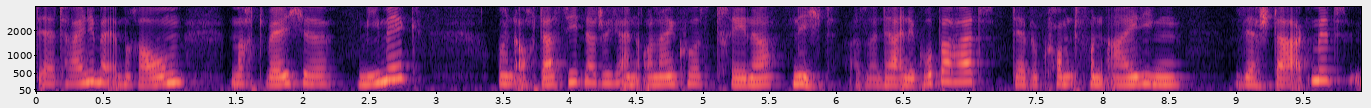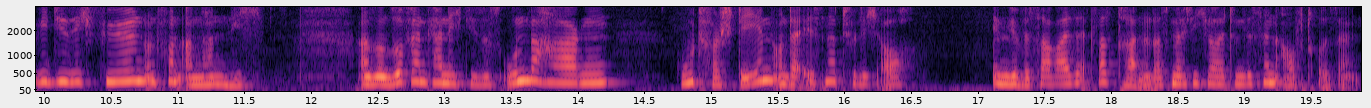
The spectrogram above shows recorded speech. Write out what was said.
der Teilnehmer im Raum macht welche Mimik. Und auch das sieht natürlich ein Online-Kurs-Trainer nicht. Also wenn der eine Gruppe hat, der bekommt von einigen sehr stark mit, wie die sich fühlen und von anderen nicht. Also insofern kann ich dieses Unbehagen gut verstehen und da ist natürlich auch in gewisser Weise etwas dran und das möchte ich heute ein bisschen aufdröseln.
